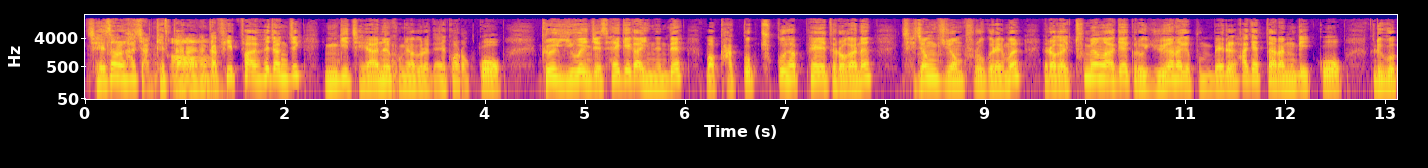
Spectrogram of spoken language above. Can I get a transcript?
재선을 하지 않겠다라는 어. 그러니까 피파 회장직 임기 제한을 공약으로 내걸었고 그 이후에 이제 세 개가 있는데 뭐 각국 축구 협회에 들어가는 재정 지원 프로그램을 여러 가지 투명하게 그리고 유연하게 분배를 하겠다라는 게 있고 그리고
